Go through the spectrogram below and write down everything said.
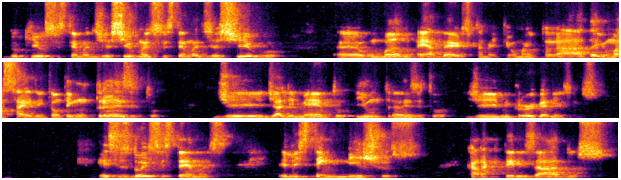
do que o sistema digestivo, mas o sistema digestivo é, humano é aberto também, tem uma entrada e uma saída, então tem um trânsito de, de alimento e um trânsito de micro-organismos. Esses dois sistemas, eles têm nichos caracterizados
